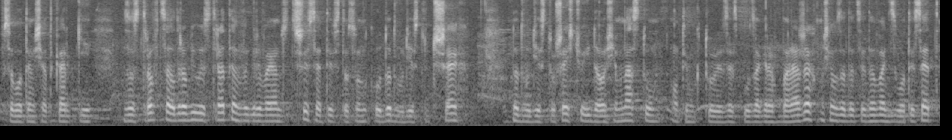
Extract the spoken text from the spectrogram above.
W sobotę siatkarki z Ostrowca odrobiły stratę wygrywając 3 sety w stosunku do 23, do 26 i do 18. O tym, który zespół zagra w barażach musiał zadecydować złoty set.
